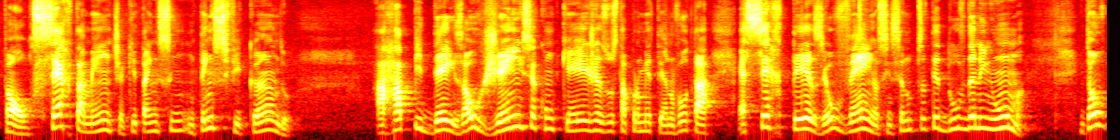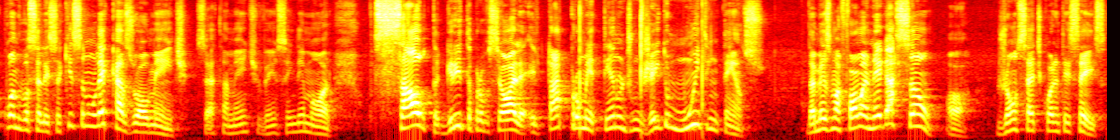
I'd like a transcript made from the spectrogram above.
Então, ó, certamente aqui está intensificando a rapidez, a urgência com que Jesus está prometendo voltar. É certeza, eu venho, assim, você não precisa ter dúvida nenhuma. Então, quando você lê isso aqui, você não lê casualmente. Certamente vem sem demora. Salta, grita para você, olha, ele está prometendo de um jeito muito intenso. Da mesma forma, negação. Ó, João 7,46.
